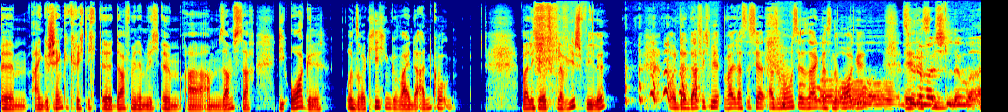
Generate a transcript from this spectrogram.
ähm, ein Geschenk gekriegt. Ich äh, darf mir nämlich ähm, äh, am Samstag die Orgel unserer Kirchengemeinde angucken, weil ich ja jetzt Klavier spiele. Und dann darf ich mir, weil das ist ja, also man muss ja sagen, das ist eine Orgel. Oh, es äh, wird ist immer ein- schlimmer.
